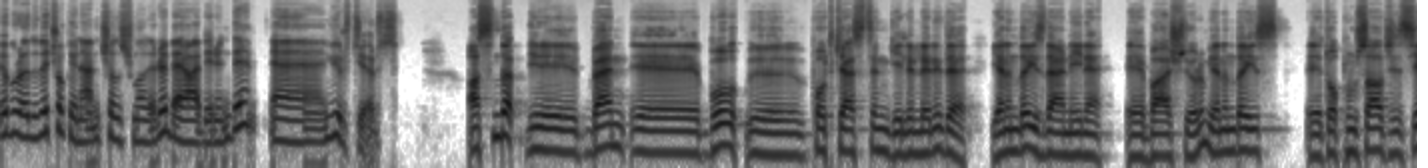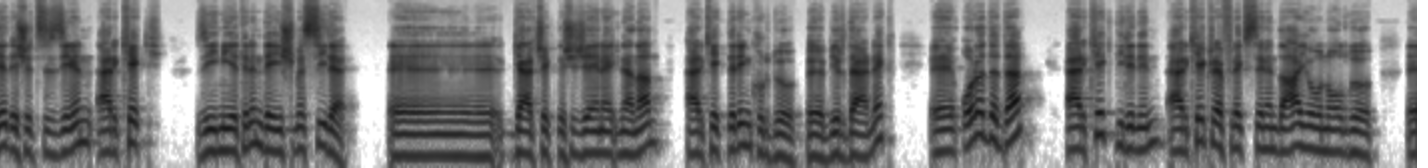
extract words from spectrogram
ve burada da çok önemli çalışmaları beraberinde e, yürütüyoruz. Aslında e, ben e, bu e, podcast'in gelirlerini de Yanındayız Derneği'ne e, bağışlıyorum. Yanındayız e, toplumsal cinsiyet eşitsizliğinin erkek zihniyetinin değişmesiyle e, gerçekleşeceğine inanan erkeklerin kurduğu e, bir dernek. E, orada da erkek dilinin, erkek reflekslerinin daha yoğun olduğu e,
